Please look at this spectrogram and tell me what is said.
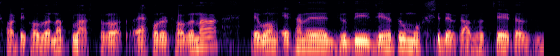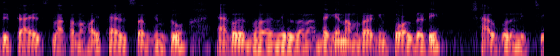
সঠিক হবে না প্লাস্টার অ্যাকোরেট হবে না। এবং এখানে যদি যেহেতু মসজিদের কাজ হচ্ছে, এটা যদি টাইলস লাগানো হয় টাইলসটা কিন্তু অ্যাকোরেটভাবে মিলবে না। দেখেন আমরা কিন্তু অলরেডি শাল করে নিচ্ছি।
